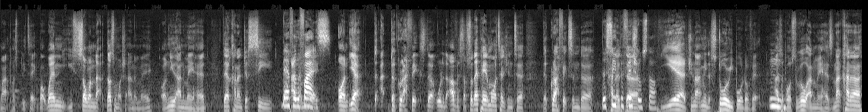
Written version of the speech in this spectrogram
might possibly take. But when you someone that doesn't watch anime or new anime head, they'll kind of just see There for the fights. on yeah the, the graphics, the all of the other stuff. So they're paying more attention to the graphics and the The superficial stuff. yeah, do you know what I mean? The storyboard of it, as Mm. opposed to real anime heads, and that kind of,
